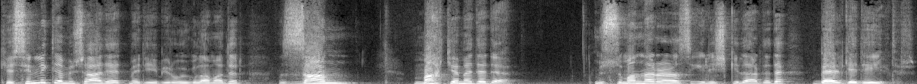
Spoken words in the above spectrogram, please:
kesinlikle müsaade etmediği bir uygulamadır. Zan mahkemede de Müslümanlar arası ilişkilerde de belge değildir.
